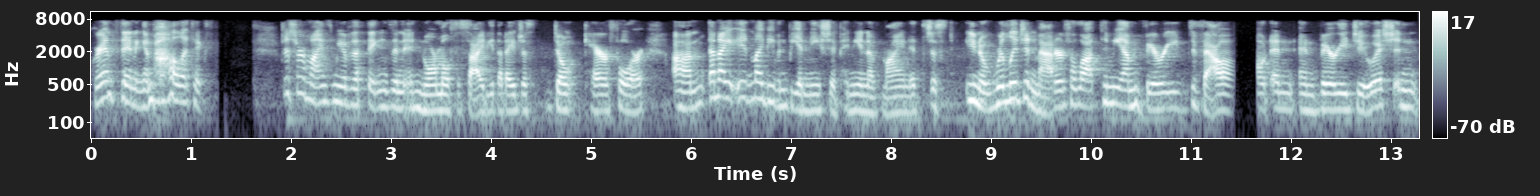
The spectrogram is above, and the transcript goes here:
grandstanding in politics just reminds me of the things in, in normal society that I just don't care for. Um, and I it might even be a niche opinion of mine. It's just you know religion matters a lot to me. I'm very devout and and very Jewish and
